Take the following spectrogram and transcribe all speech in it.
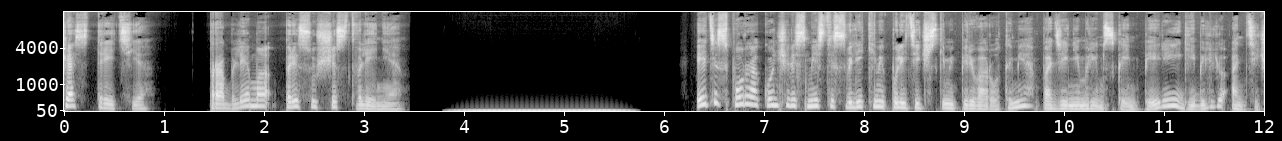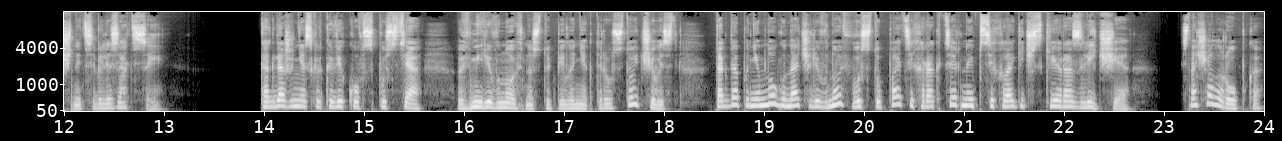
Часть третья. Проблема присуществления. Эти споры окончились вместе с великими политическими переворотами, падением Римской империи и гибелью античной цивилизации. Когда же несколько веков спустя в мире вновь наступила некоторая устойчивость, тогда понемногу начали вновь выступать и характерные психологические различия, сначала робко,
